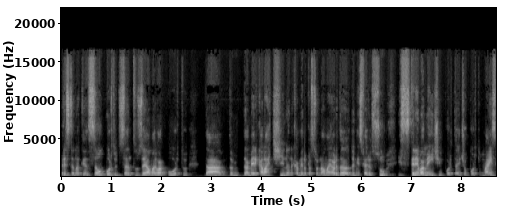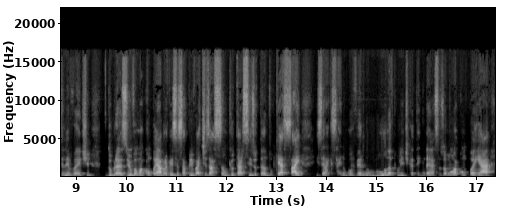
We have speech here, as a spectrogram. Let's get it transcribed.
prestando atenção. O Porto de Santos é o maior porto da, do, da América Latina, né, caminhando para se tornar o maior do, do, Hemisfério Sul, extremamente importante, é o porto mais relevante do Brasil. Vamos acompanhar para ver se essa privatização que o Tarcísio tanto quer sai, e será que sai no governo Lula? A política tem dessas. Vamos acompanhar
